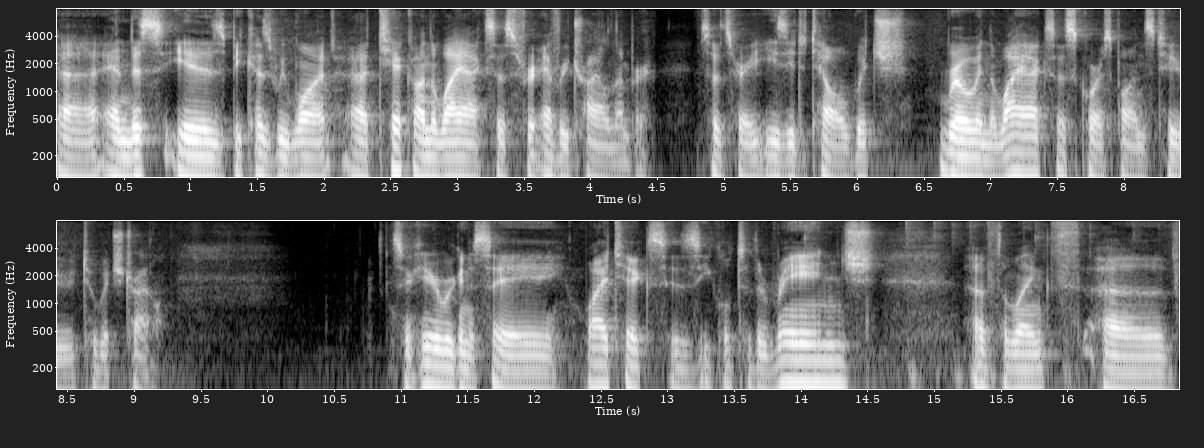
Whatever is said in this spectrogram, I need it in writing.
Uh, and this is because we want a tick on the y-axis for every trial number. So it's very easy to tell which row in the y-axis corresponds to, to which trial. So here we're going to say y ticks is equal to the range of the length of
